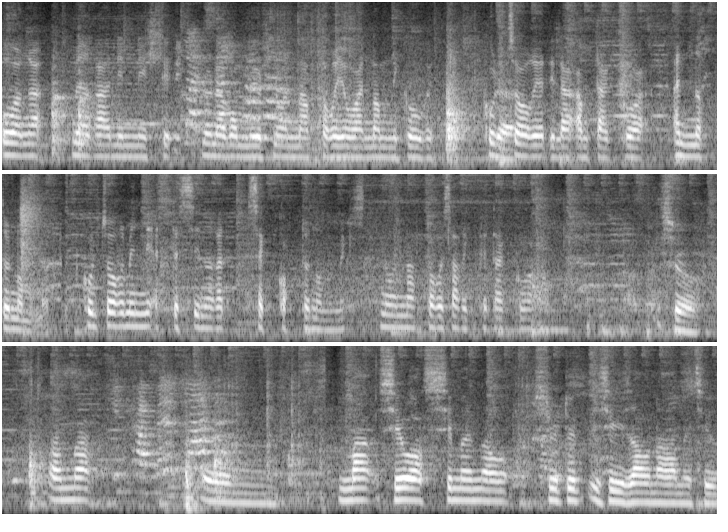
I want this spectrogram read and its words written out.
уанга меэраанинниилли нунавормиулнуаннаарториуааннарникуугат культуриат ила амтааккуа аннертунермут культуриминни аттассинерат саккортунермик нуаннаарторисарикка тааккуа аама so amma эм ма сиуарсиманер сутут исигисаарунаараматиу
